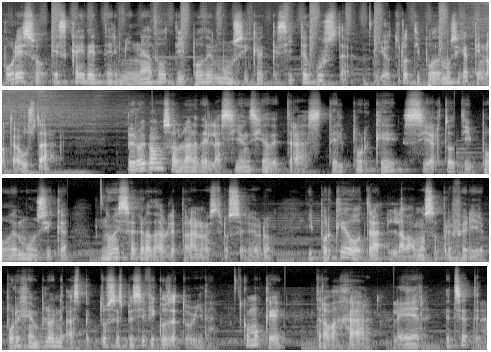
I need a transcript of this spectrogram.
Por eso es que hay determinado tipo de música que sí te gusta y otro tipo de música que no te va a gustar. Pero hoy vamos a hablar de la ciencia detrás del por qué cierto tipo de música no es agradable para nuestro cerebro y por qué otra la vamos a preferir, por ejemplo, en aspectos específicos de tu vida, como que trabajar, leer, etc.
